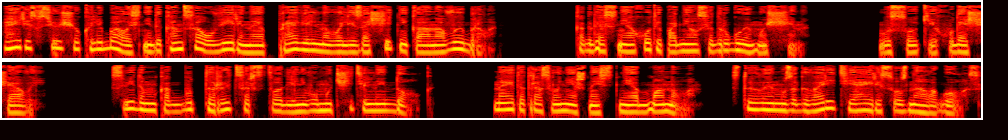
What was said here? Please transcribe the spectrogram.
Айрис все еще колебалась, не до конца уверенная, правильного ли защитника она выбрала, когда с неохотой поднялся другой мужчина. Высокий, худощавый, с видом, как будто рыцарство для него мучительный долг. На этот раз внешность не обманула. Стоило ему заговорить, и Айрис узнала голос.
